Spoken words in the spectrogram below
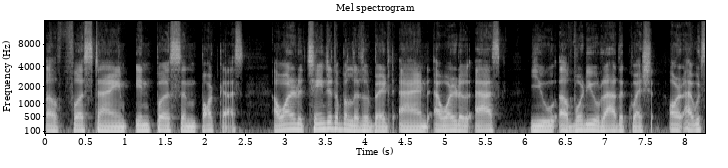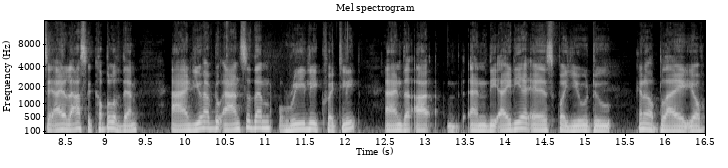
a first time in person podcast, I wanted to change it up a little bit, and I wanted to ask you a would you rather question, or I would say I'll ask a couple of them, and you have to answer them really quickly. And the uh, and the idea is for you to kind of apply your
